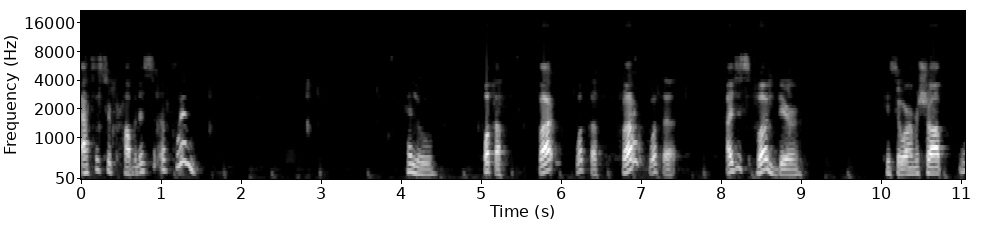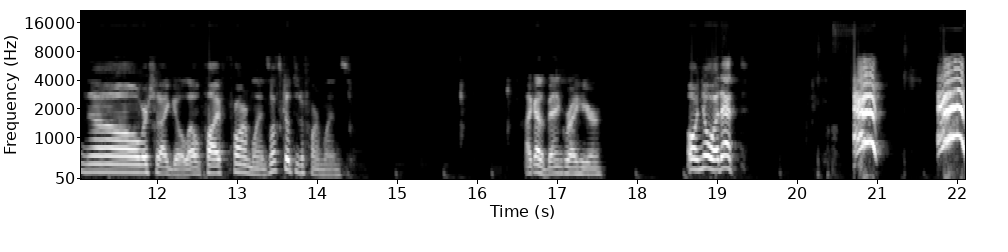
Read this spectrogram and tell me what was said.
access to Providence of Wynn. Hello. What the fuck? What the fuck? What the? I just bugged there. Okay, so armor shop. No, where should I go? Level 5 farmlands. Let's go to the farmlands. I got a bank right here. Oh no, that! Ah! Ah!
